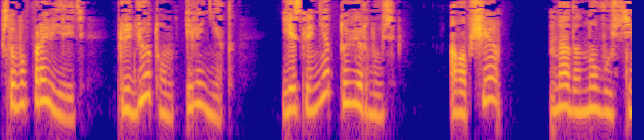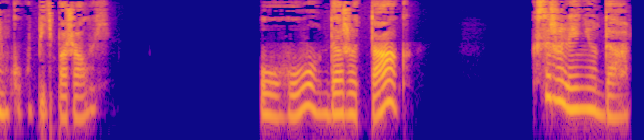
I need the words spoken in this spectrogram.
чтобы проверить, придет он или нет. Если нет, то вернусь. А вообще, надо новую симку купить, пожалуй. Ого, даже так? К сожалению, да.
